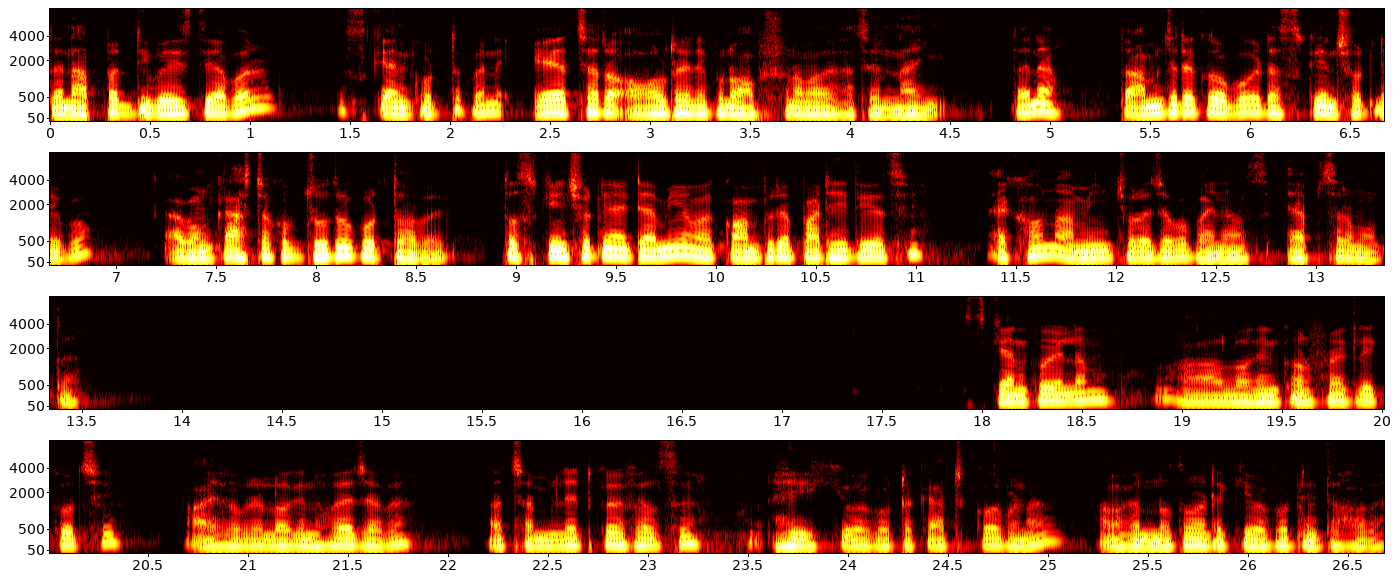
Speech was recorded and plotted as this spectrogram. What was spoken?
দেন আপনার ডিভাইস দিয়ে আবার স্ক্যান করতে পারেন। এছাড়া অলরেডি কোনো অপশন আমাদের কাছে নাই, তাই না? তো আমি যেটা করব, এটা স্ক্রিনশট নেব এবং কাজটা খুব দ্রুত করতে হবে। তো স্ক্রিনশট নিয়ে এটা আমি আমার কম্পিউটারে পাঠিয়ে দিয়েছি। এখন আমি চলে যাব বাইন্যান্স অ্যাপসের মধ্যে। স্ক্যান করে নিলাম লগ ইন কনফার্মে ক্লিক করছি। আই হোপ লগ ইন হয়ে যাবে। আচ্ছা আমি লেট করে ফেলছি। এই কিউআর কোডটা কাজ করবে না। আমাকে নতুন একটা কিউআর কোড নিতে হবে।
